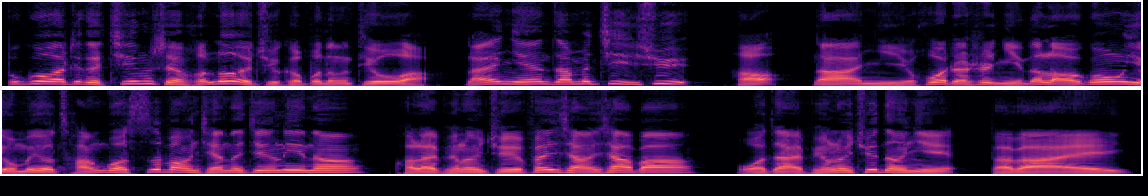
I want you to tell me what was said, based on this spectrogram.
不过这个精神和乐趣可不能丢啊！来年咱们继续。好，那你或者是你的老公有没有藏过私房钱的经历呢？快来评论区分享一下吧，我在评论区等你，拜拜。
